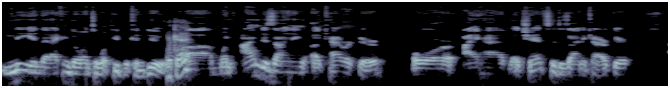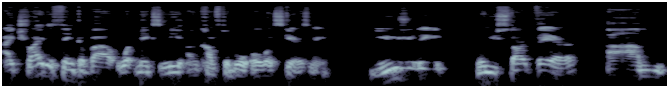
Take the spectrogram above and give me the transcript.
me, and then I can go into what people can do. Okay. Um, when I'm designing a character, or I have a chance to design a character, I try to think about what makes me uncomfortable or what scares me. Usually, when you start there, um,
